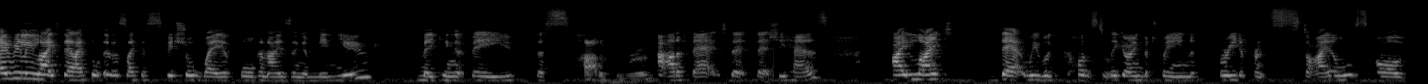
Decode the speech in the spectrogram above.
I really liked that. I thought that was like a special way of organizing a menu, making it be this Part of the room. artifact that that she has. I liked that we were constantly going between three different styles of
